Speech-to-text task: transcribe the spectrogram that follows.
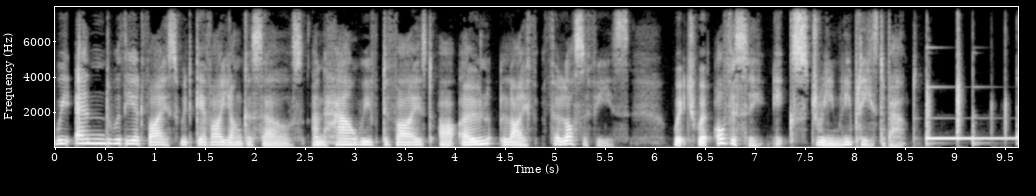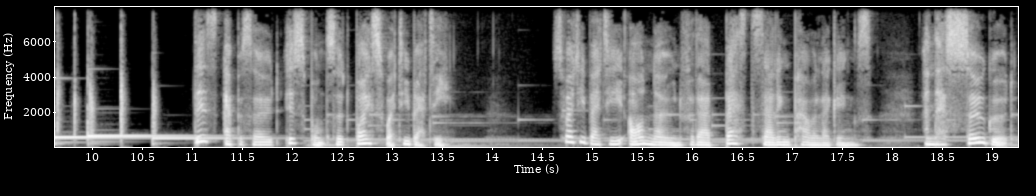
We end with the advice we'd give our younger selves and how we've devised our own life philosophies, which we're obviously extremely pleased about. This episode is sponsored by Sweaty Betty. Sweaty Betty are known for their best selling power leggings, and they're so good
